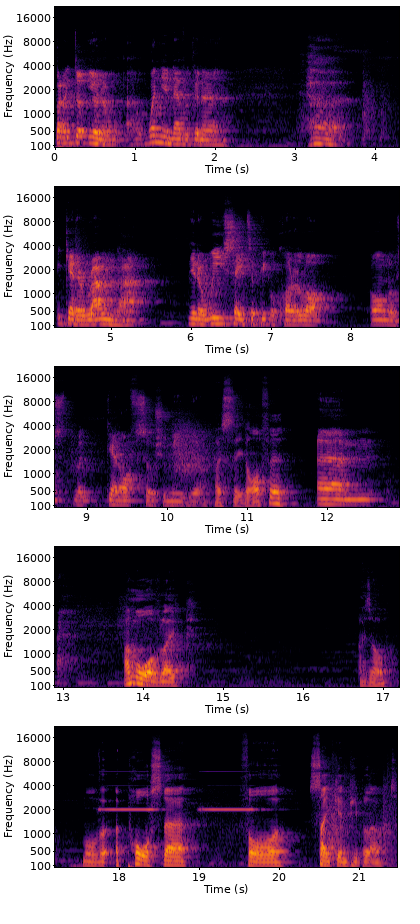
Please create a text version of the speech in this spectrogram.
but I don't, you know, when you're never gonna uh, get around that, you know, we say to people quite a lot, almost like get off social media. I stayed off it. Um, I'm more of like, I don't know, more of a, a poster for psyching people out.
